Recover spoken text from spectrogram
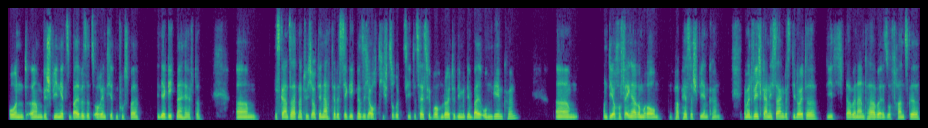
Und ähm, wir spielen jetzt einen ballbesitzorientierten Fußball in der Gegnerhälfte. Ähm, das Ganze hat natürlich auch den Nachteil, dass der Gegner sich auch tief zurückzieht. Das heißt, wir brauchen Leute, die mit dem Ball umgehen können ähm, und die auch auf engerem Raum ein paar Pässe spielen können. Damit will ich gar nicht sagen, dass die Leute, die ich da benannt habe, also Franzke,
